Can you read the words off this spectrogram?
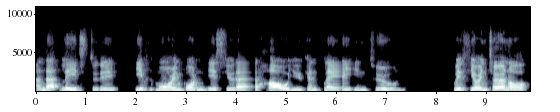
And that leads to the even more important issue that how you can play in tune with your internal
